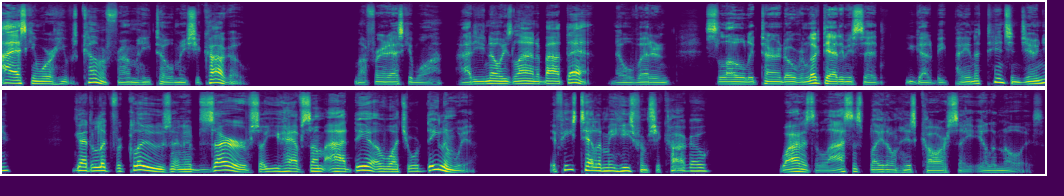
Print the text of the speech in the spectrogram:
I asked him where he was coming from, and he told me Chicago. My friend asked him, Well, how do you know he's lying about that? The old veteran slowly turned over and looked at him. He said, You got to be paying attention, Junior. You got to look for clues and observe so you have some idea of what you're dealing with. If he's telling me he's from Chicago, why does the license plate on his car say Illinois?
